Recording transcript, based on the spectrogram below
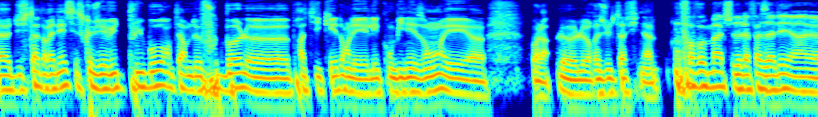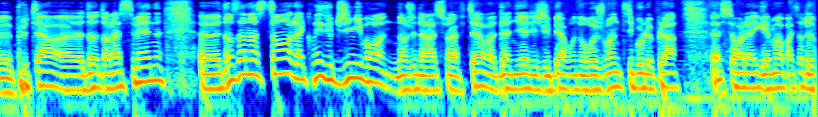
euh, du Stade Rennais, c'est ce que j'ai vu de plus beau en termes de football euh, pratiqué dans les, les combinaisons et voilà le, le, résultat final. On fera vos matchs de la phase aller hein, plus tard dans la semaine. dans un instant, la chronique de Jimmy Brown dans Génération After. Daniel et Gilbert vont nous rejoindre. Thibaut Leplat sera là également à partir de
